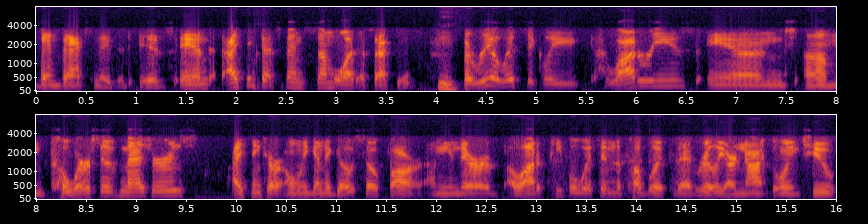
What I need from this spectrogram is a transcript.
been vaccinated is. And I think that's been somewhat effective. Hmm. But realistically, lotteries and um, coercive measures I think are only going to go so far. I mean, there are a lot of people within the public that really are not going to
